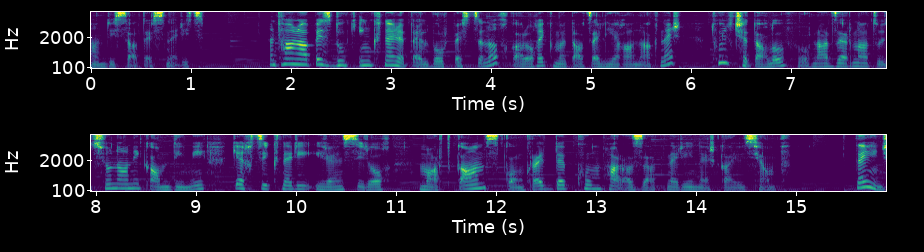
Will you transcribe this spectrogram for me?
հանդիսատեսներից։ Ընդհանրապես դուք ինքներդ էլ որպես ծնող կարող եք մտածել եղանակներ, թույլ չտալով, որ նա ձեռնացություն անի կամ դիմի կեղծիքների իրեն սիրող մարդկանց, կոնկրետ դեպքում հարազատների ներկայությամբ։ Դե ինչ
